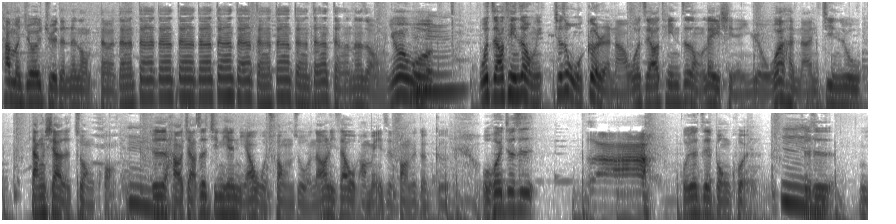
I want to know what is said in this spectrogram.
他们就会觉得那种噔噔噔噔噔噔噔噔噔噔噔噔噔那种，因为我我只要听这种，就是我个人啊，我只要听这种类型的音乐，我会很难进入当下的状况。嗯，就是好，假设今天你要我创作，然后你在我旁边一直放这个歌，我会就是。啊！我就直接崩溃了，嗯，就是你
